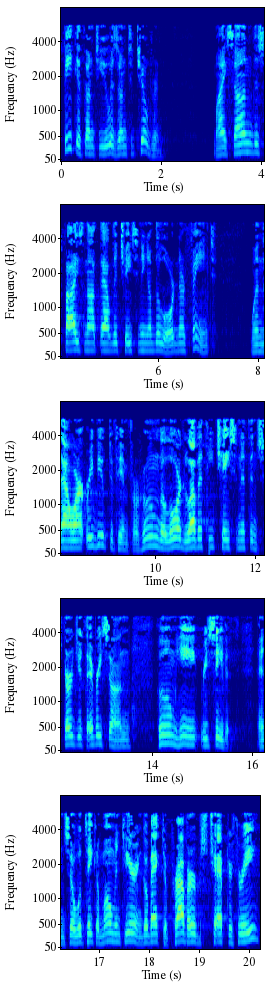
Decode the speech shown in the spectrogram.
speaketh unto you as unto children. My son, despise not thou the chastening of the Lord, nor faint when thou art rebuked of him. For whom the Lord loveth, he chasteneth and scourgeth every son whom he receiveth. And so we'll take a moment here and go back to Proverbs chapter 3.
